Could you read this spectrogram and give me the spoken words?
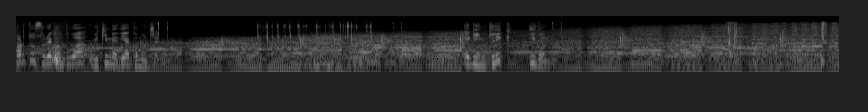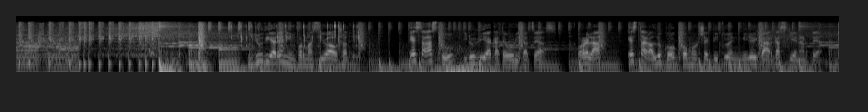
Sortu zure kontua Wikimedia Commonsen. Egin klik igon. Irudiaren informazioa osatu. Ez ahaztu irudia kategorizatzeaz. Horrela, ez da galduko Commonsek dituen milioika argazkien artean.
